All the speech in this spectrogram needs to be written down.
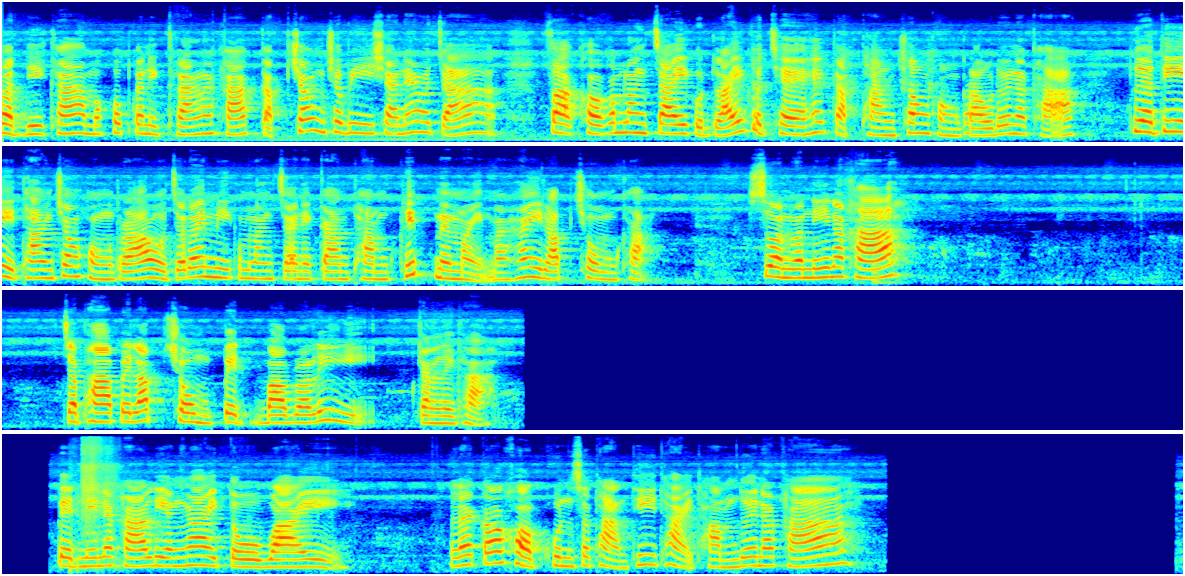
วัสดีค่ะ มาพบกันอีกครั้งนะคะ กับช่องชบีชาแนลจ้า ฝากขอกำลังใจกดไลค์กดแชร์ให้กับทางช่องของเราด้วยนะคะ เพื่อที่ทางช่องของเราจะได้มีกำลังใจในการทำคลิปใหม่ ๆ มาให้รับชมค่ะ ส่วนวันนี้นะคะ จะพาไปรับชมเป็ดบาร์บารี่กันเลยค่ะเป็ดนี้นะคะเลี้ยงง่ายโตไว และก็ขอบคุณสถานที่ถ่ายทำด้วยนะคะ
